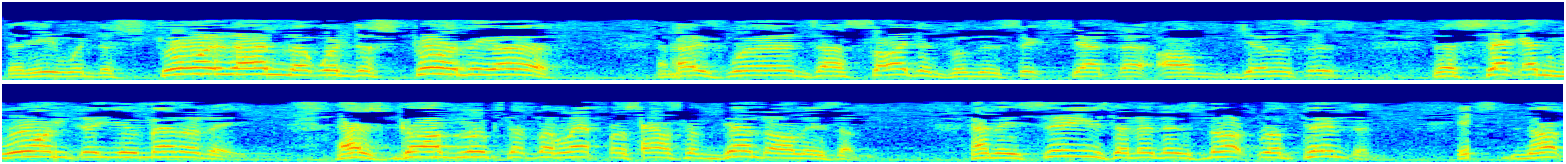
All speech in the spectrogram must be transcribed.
That he would destroy them that would destroy the earth. And those words are cited from the sixth chapter of Genesis. The second warning to humanity. As God looks at the leprous house of Gentilism and he sees that it is not repentant, it's not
